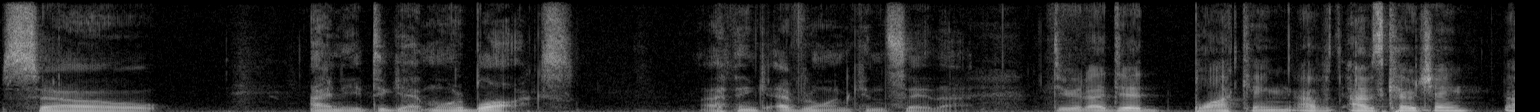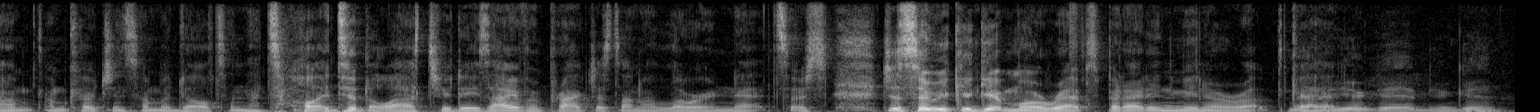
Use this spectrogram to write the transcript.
So I need to get more blocks. I think everyone can say that. Dude, I did blocking. I was, I was coaching. Um, I'm coaching some adults, and that's all I did the last two days. I even practiced on a lower net, so just so we could get more reps. But I didn't mean to interrupt. Go no, ahead. you're good. You're good. Mm-hmm.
